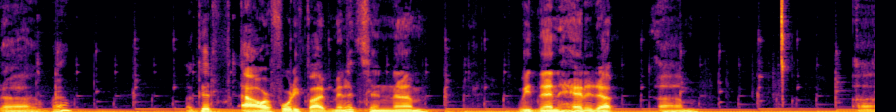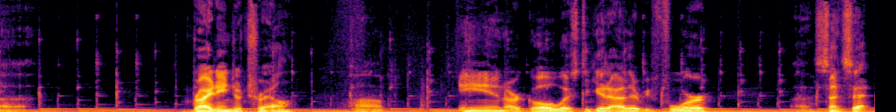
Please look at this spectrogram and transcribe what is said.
uh, well a good hour, 45 minutes, and um, we then headed up um, uh, Bright Angel Trail. Uh, and our goal was to get out of there before uh, sunset.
